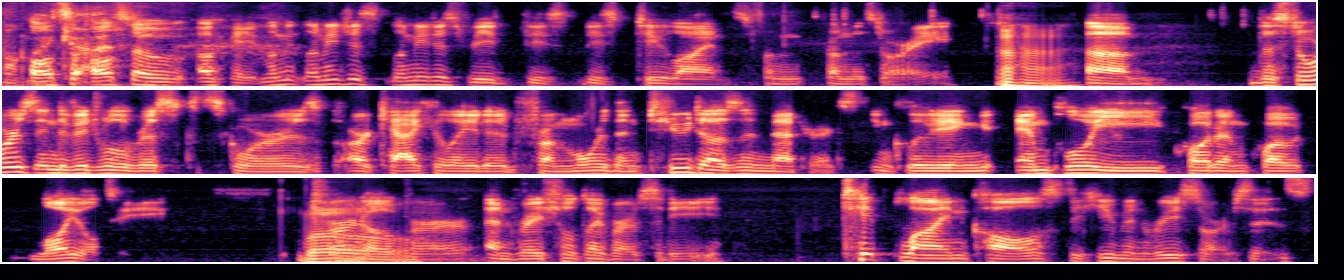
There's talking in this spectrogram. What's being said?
oh also God. also okay let me let me just let me just read these these two lines from from the story Uh huh. um, the store's individual risk scores are calculated from more than two dozen metrics including employee quote unquote loyalty Whoa. turnover and racial diversity tip line calls to human resources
